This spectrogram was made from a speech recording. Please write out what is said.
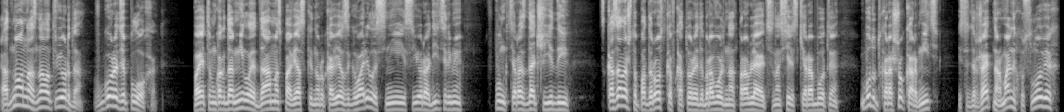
Одно она знала твердо – в городе плохо. Поэтому, когда милая дама с повязкой на рукаве заговорила с ней и с ее родителями в пункте раздачи еды, сказала, что подростков, которые добровольно отправляются на сельские работы, будут хорошо кормить, и содержать в нормальных условиях,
